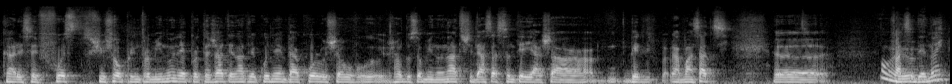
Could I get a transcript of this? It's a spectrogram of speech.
care să fi fost și și-au printr-o minune protejate, n-a trecut nimeni pe acolo și-au, și-au dus-o minunat și de asta sunt ei așa avansați uh, nu, față eu, de noi.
